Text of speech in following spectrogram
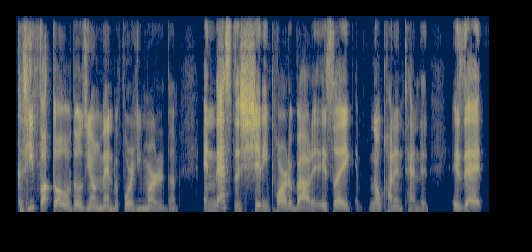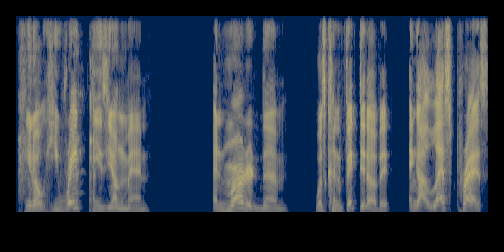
Because he fucked all of those young men before he murdered them. And that's the shitty part about it. It's like, no pun intended, is that, you know, he raped these young men and murdered them, was convicted of it, and got less press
